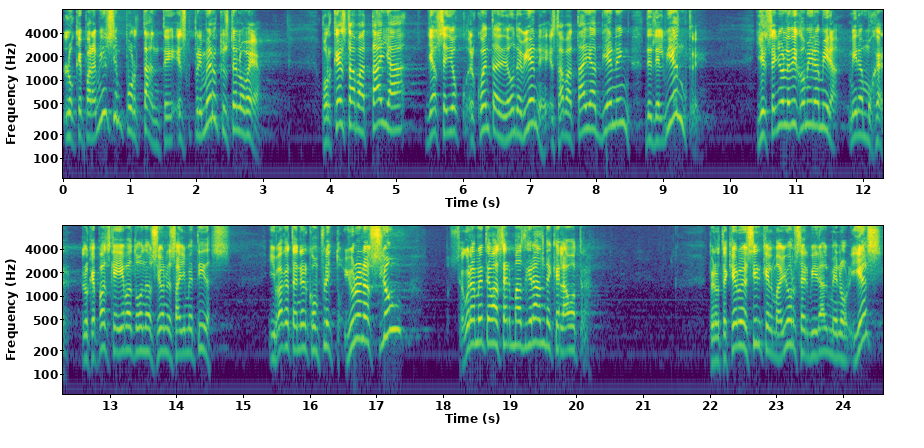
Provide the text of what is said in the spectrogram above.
lo que para mí es importante es primero que usted lo vea. Porque esta batalla ya se dio cuenta de dónde viene. Estas batallas vienen desde el vientre. Y el Señor le dijo, mira, mira, mira mujer, lo que pasa es que llevas dos naciones ahí metidas y van a tener conflicto. Y una nación seguramente va a ser más grande que la otra. Pero te quiero decir que el mayor servirá al menor. Y es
